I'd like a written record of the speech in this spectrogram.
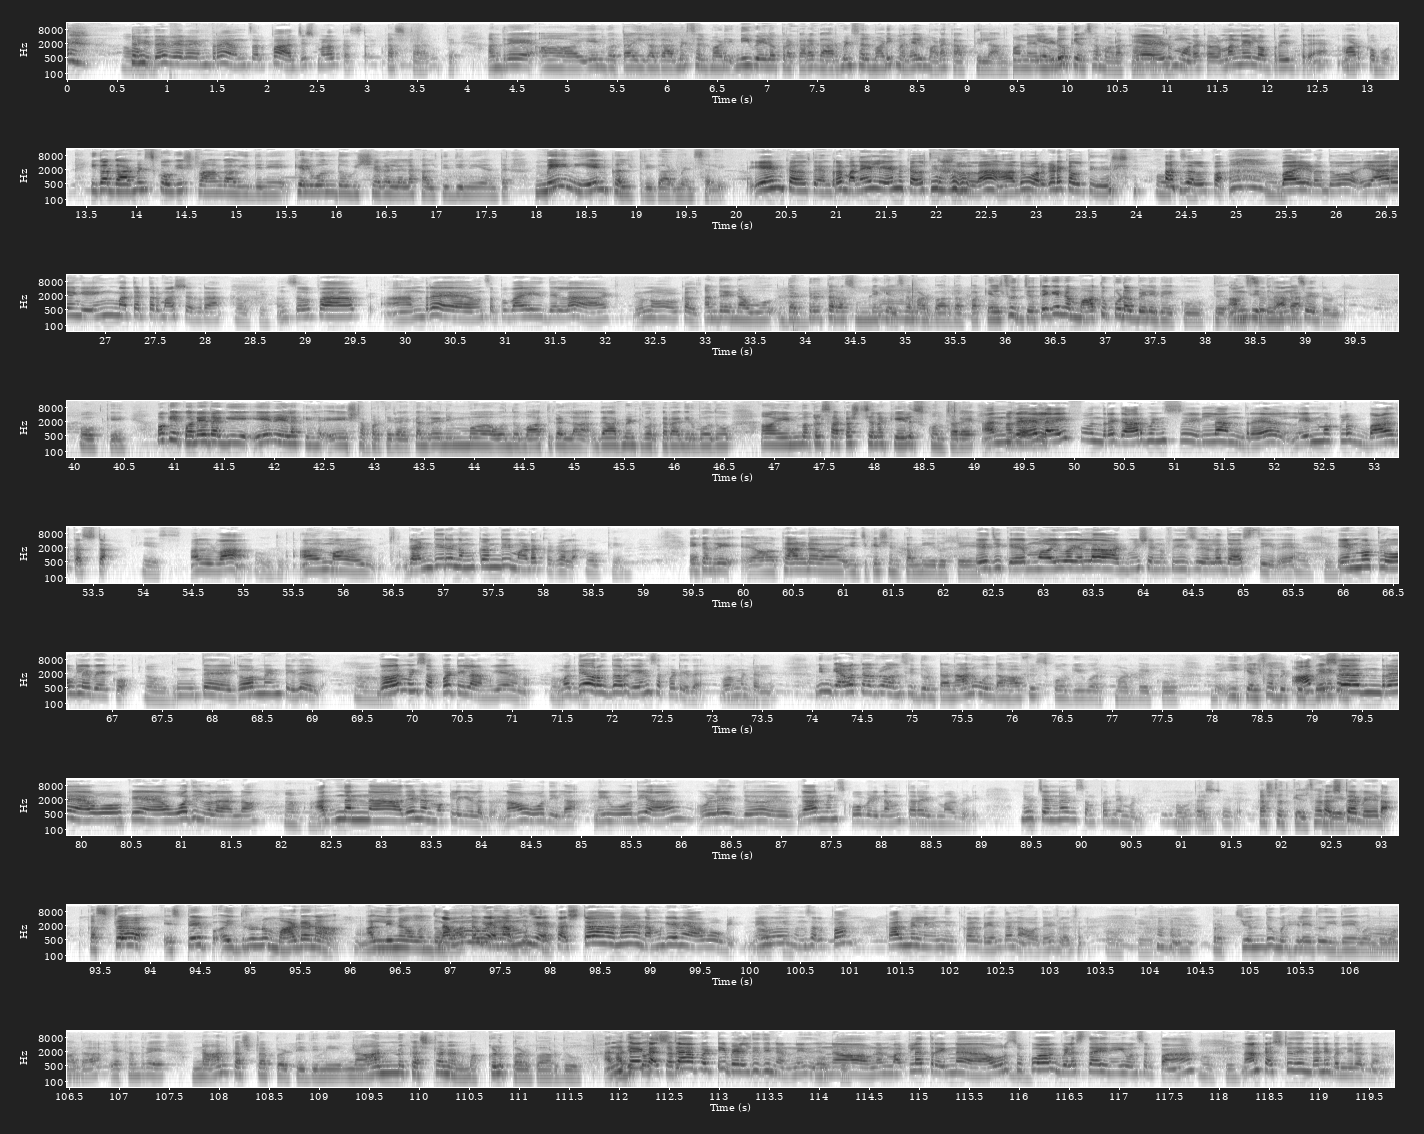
ಇದೇ ಬೇರೆ ಅಂದ್ರೆ ಒಂದ್ ಸ್ವಲ್ಪ ಅಡ್ಜಸ್ಟ್ ಮಾಡೋದು ಕಷ್ಟ. ಕಷ್ಟ ಆಗುತ್ತೆ. ಅಂದ್ರೆ ಆ, ಏನ್ ಗೊತ್ತಾ? ಈಗ ಗಾರ್ಮೆಂಟ್ಸ್ ಅಲ್ಲಿ ಮಾಡಿ ನೀವ್ ಹೇಳೋ ಪ್ರಕಾರ ಗಾರ್ಮೆಂಟ್ಸ್ ಅಲ್ಲಿ ಮಾಡಿ ಮನೇಲಿ ಮಾಡಕ್ ಆಗ್ತಿಲ್ಲ ಅಂತ. ಎರಡೂ ಕೆಲಸ ಮಾಡಕ್ ಎರಡು ಮಾಡಕ್ ಮನೇಲಿ ಒಬ್ರು ಇದ್ರೆ ಮಾಡ್ಕೋಬಹುದು ಈಗ ಗಾರ್ಮೆಂಟ್ಸ್ಗೆ ಹೋಗಿ ಸ್ಟ್ರಾಂಗ್ ಆಗಿದ್ದೀನಿ ಕೆಲವೊಂದು ವಿಷಯಗಳೆಲ್ಲ ಕಲ್ತಿದ್ದೀನಿ ಅಂತ. ಮೇನ್ ಏನ್ ಕಲ್ತ್ರಿ ಗಾರ್ಮೆಂಟ್ಸ್ ಅಲ್ಲಿ? ಏನ್ ಕಲ್ತೆ ಅಂದ್ರೆ ಮನೇಲಿ ಏನು ಕಲ್ತಿರಲ್ಲ ಅದು ಹೊರಗಡೆ ಕಲ್ತಿದೀನಿ. ಸ್ವಲ್ಪ ಬಾಯಿ ಇಡೋದು ಯಾರು ಹೆಂಗ್ ಹೆಂಗ್ ಮಾತಾಡ್ತಾರೆ ಮಾಸ್ಟರ್ ಹತ್ರ ಒಂದ್ ಸ್ವಲ್ಪ ಅಂದ್ರೆ ಒಂದ್ ಸ್ವಲ್ಪ ಬಾಯಿ ಇದೆಲ್ಲ ಕಲ್ತ ಅಂದ್ರೆ ನಾವು ದಡ್ರ ತರ ಸುಮ್ನೆ ಕೆಲಸ ಮಾಡಬಾರ್ದಪ್ಪ. ಕೆಲ್ಸದ ಜೊತೆಗೆ ನಮ್ಮ ಮಾತು ಕೂಡ ಬೆಳಿಬೇಕು. ಅನ್ಸಿದ್ದು ಅನ್ಸಿದ್ದುಂಟು. ಓಕೆ ಓಕೆ ಕೊನೆಯದಾಗಿ ಏನು ಹೇಳಕ್ಕೆ ಇಷ್ಟಪಡ್ತೀರಾ? ಯಾಕಂದ್ರೆ ನಿಮ್ಮ ಒಂದು ಮಾತುಗಳನ್ನ ಗಾರ್ಮೆಂಟ್ ವರ್ಕರ್ ಆಗಿರ್ಬೋದು ಹೆಣ್ಮಕ್ಳು ಸಾಕಷ್ಟು ಜನ ಕೇಳಿಸ್ಕೊಂತಾರೆ. ಅಂದರೆ ಲೈಫ್ ಅಂದ್ರೆ ಗಾರ್ಮೆಂಟ್ಸ್ ಇಲ್ಲ ಅಂದ್ರೆ ಹೆಣ್ಮಕ್ಳು ಭಾಳ ಕಷ್ಟ. ಎಸ್ ಅಲ್ವಾ? ಹೌದು. ಅದ್ ಮ- ಮಾಡೋಕ್ಕಾಗಲ್ಲ. ಓಕೆ ಯಾಕಂದ್ರೆ ಕಾರಣ ಎಜುಕೇಶನ್ ಕಮ್ಮಿ ಇರುತ್ತೆ. ಏಜಿಗೆ ಇವಾಗೆಲ್ಲ ಅಡ್ಮಿಷನ್ ಫೀಸ್ ಎಲ್ಲ ಜಾಸ್ತಿ ಇದೆ. ಹೆಣ್ಮಕ್ಳು ಹೋಗ್ಲೇಬೇಕು. ಹೌದು. ಮತ್ತೆ ಗೌರ್ಮೆಂಟ್ ಇದೆ ಈಗ. ಗೌರ್ಮೆಂಟ್ ಸಪೋರ್ಟ್ ಇಲ್ಲ ನಮ್ಗೇನು ಮಧ್ಯ ವರ್ಗದವ್ರಿಗೆ ಏನು ಸಪೋರ್ಟ್ ಇದೆ ಗೌರ್ಮೆಂಟ್ ಅಲ್ಲಿ. ನಿಮ್ಗೆ ಯಾವತ್ತಾದ್ರೂ ಅನ್ಸಿದ್ದುಂಟಾ? ನಾನು ಒಂದು ಆಫೀಸ್ಗೆ ಹೋಗಿ ವರ್ಕ್ ಮಾಡಬೇಕು. ಈ ಕೆಲಸ ಬಿಟ್ಟು ಆಫೀಸ್ ಅಂದ್ರೆ ಓಕೆ ಓದಿಲ್ವಲ್ಲ ನಾನು ಅದ್ ನನ್ನ ಅದೇ ನನ್ನ ಮಕ್ಳಿಗೆ ಹೇಳೋದು. ನಾವು ಓದಿಲ್ಲ. ನೀವು ಓದಿ ಒಳ್ಳೆ ಇದು ಗಾರ್ಮೆಂಟ್ಸ್ಗೆ ಹೋಗ್ಬೇಡಿ ನಮ್ಮ ತರ ಇದ್ ಮಾಡಬೇಡಿ. ನೀವು ಚೆನ್ನಾಗಿ ಸಂಪಾದನೆ ಮಾಡಿ. ಕಷ್ಟದ ಕೆಲಸ ಕಷ್ಟ ಬೇಡ. ಕಷ್ಟ ಎಷ್ಟೇ ಇದ್ರು ಇದ್ರೂನು ಮಾಡೋಣ. ಅಲ್ಲಿನ ಒಂದು ನಮ್ಗೆ ಕಷ್ಟನ ನಮ್ಗೇನೆ ಆಗೋಗ್ಲಿ. ನೀವು ಒಂದ್ ಸ್ವಲ್ಪ ಕಾಲ್ ಮೇಲೆ ನೀವು ನಿಂತ್ಕೊಳ್ರಿ ಅಂತ ನಾವು ಅದೇ ಹೇಳೋದು. ಪ್ರತಿಯೊಂದು ಮಹಿಳೆದು ಇದೆ ಒಂದು ವಾದ. ಯಾಕಂದ್ರೆ ನಾನ್ ಕಷ್ಟಪಟ್ಟಿದ್ದೀನಿ ನನ್ನ ಕಷ್ಟ ನನ್ನ ಮಕ್ಕಳು ಪಡಬಾರ್ದು. ಅಂತೆ ಕಷ್ಟಪಟ್ಟು ಬೆಳೆದಿದ್ದೀನಿ ನಾನು. ನಾವು ನನ್ನ ಮಕ್ಳ ಹತ್ರ ಇನ್ನ ಅವ್ರು ಸುಖವಾಗಿ ಬೆಳೆಸ್ತಾ ಇದೀನಿ ಒಂದ್ ಸ್ವಲ್ಪ. ನಾನ್ ಕಷ್ಟದಿಂದಾನೇ ಬಂದಿರೋದು ನಾನು.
